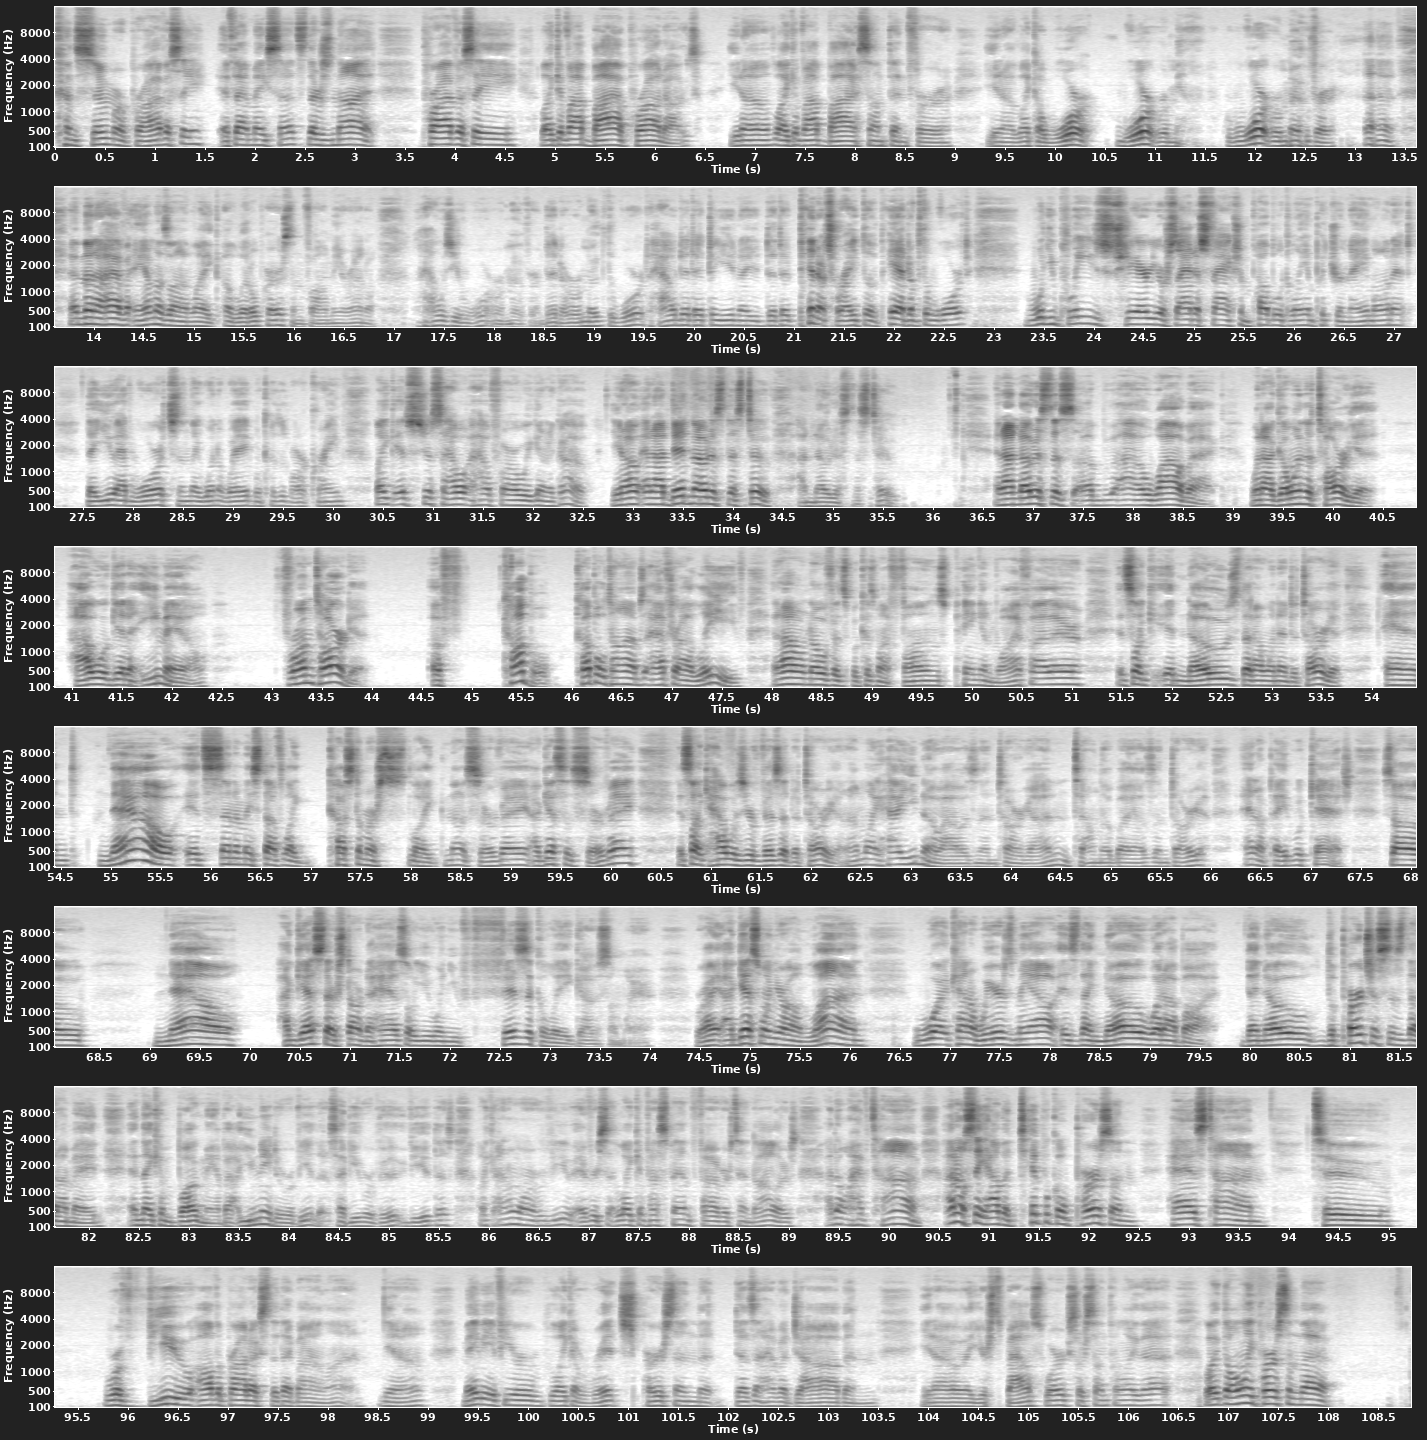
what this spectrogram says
consumer privacy, if that makes sense. There's not privacy like if I buy a product, you know, like if I buy something for, you know, like a wart wart remo- wart remover. and then I have Amazon like a little person follow me around. How was your wart remover? Did it remove the wart? How did it, you know, did it penetrate the head of the wart? Will you please share your satisfaction publicly and put your name on it? That you had warts and they went away because of our cream. Like it's just how how far are we to go? You know, and I did notice this too. I noticed this too. And I noticed this a, a while back. When I go into Target, I will get an email from Target a f- couple couple times after I leave, and I don't know if it's because my phone's pinging Wi-Fi there. It's like it knows that I went into Target, and now it's sending me stuff like customer like not survey i guess it's survey. It's like how was your visit to target? And i'm like how you know i was in target? I didn't tell nobody i was in target and i paid with cash. So now i guess they're starting to hassle you when you physically go somewhere right? I guess when you're online what kind of weirds me out is they know what i bought they know the purchases that I made, and they can bug me about. You need to review this. Have you reviewed this? Like I don't want to review every set. like if I spend five or ten dollars, I don't have time. I don't see how the typical person has time to review all the products that they buy online. You know, maybe if you're like a rich person that doesn't have a job and you know your spouse works or something like that. Like the only person that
